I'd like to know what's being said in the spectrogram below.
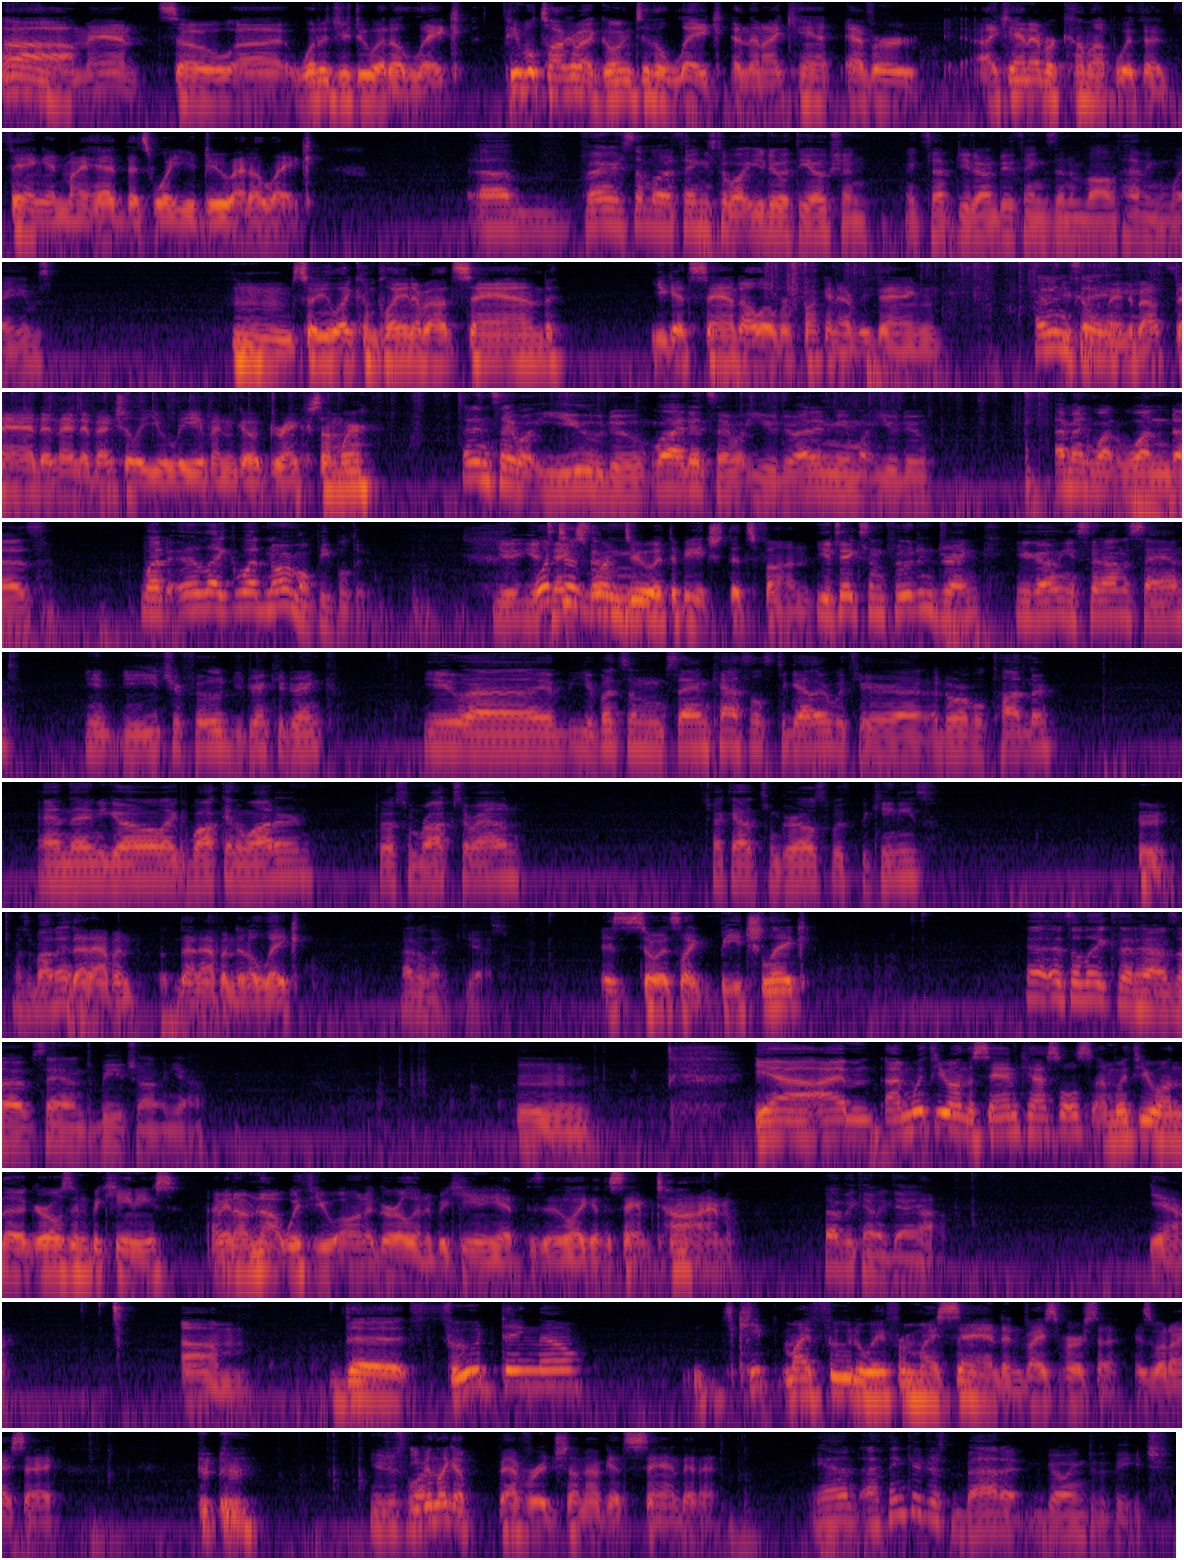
Ah, man. So, uh, what did you do at a lake? People talk about going to the lake, and then I can't ever, I can't ever come up with a thing in my head that's what you do at a lake. Uh, very similar things to what you do at the ocean, except you don't do things that involve having waves. Hmm. So you like complain about sand. You get sand all over fucking everything. I didn't You say complain about sand, and then eventually you leave and go drink somewhere. I didn't say what you do. Well, I did say what you do. I didn't mean what you do. I meant what one does. What uh, like what normal people do. You, you what does some, one do at the beach that's fun? You take some food and drink. You go and you sit on the sand. You, you eat your food. You drink your drink. You uh, you put some sand castles together with your uh, adorable toddler, and then you go like walk in the water, throw some rocks around, check out some girls with bikinis. Hmm. That's about it. That happened. That happened at a lake. At a lake, yes. Is so it's like beach lake. Yeah, it's a lake that has a sand beach on it. Yeah. Hmm. Yeah, I'm I'm with you on the sandcastles. I'm with you on the girls in bikinis. I mean, I'm not with you on a girl in a bikini at the, like at the same time. That'd be kind of gay. Uh, Yeah. Um, the food thing though, keep my food away from my sand, and vice versa, is what I say. you just Even like a beverage somehow gets sand in it. And I think you're just bad at going to the beach.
